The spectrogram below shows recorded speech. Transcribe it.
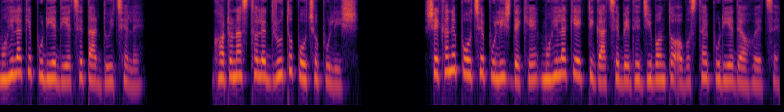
মহিলাকে পুড়িয়ে দিয়েছে তার দুই ছেলে। ঘটনাস্থলে দ্রুত পৌঁছ পুলিশ। সেখানে পৌঁছে পুলিশ দেখে মহিলাকে একটি গাছে বেঁধে জীবন্ত অবস্থায় পুড়িয়ে দেওয়া হয়েছে।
